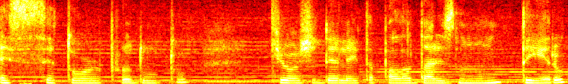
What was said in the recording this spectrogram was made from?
Esse setor produto que hoje deleita paladares no mundo inteiro,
